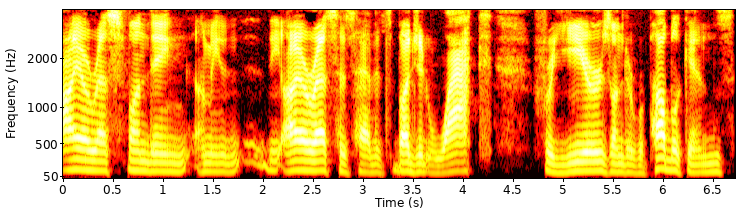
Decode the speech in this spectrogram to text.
IRS funding. I mean, the IRS has had its budget whacked for years under Republicans.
